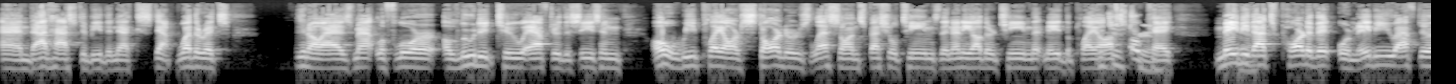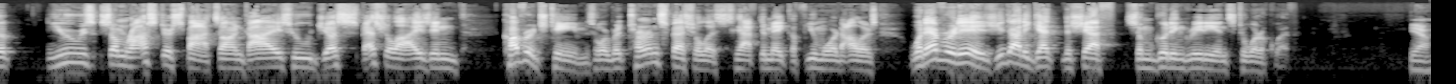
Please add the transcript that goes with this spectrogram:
And that has to be the next step, whether it's, you know, as Matt LaFleur alluded to after the season, oh, we play our starters less on special teams than any other team that made the playoffs. Okay. Maybe yeah. that's part of it, or maybe you have to use some roster spots on guys who just specialize in coverage teams or return specialists who have to make a few more dollars. Whatever it is, you got to get the chef some good ingredients to work with. Yeah.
